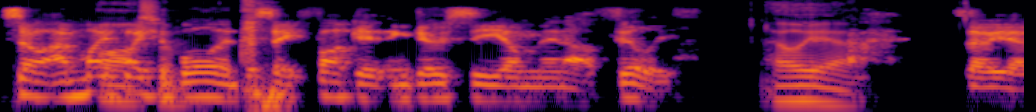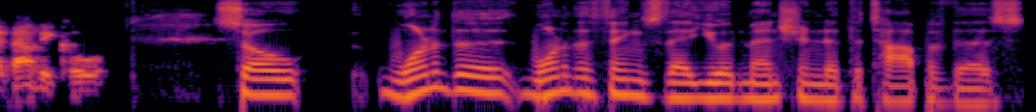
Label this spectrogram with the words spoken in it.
So I might bite the bullet and just say fuck it and go see them in uh, Philly. Hell yeah. So yeah, that'd be cool. So one of the one of the things that you had mentioned at the top of this,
